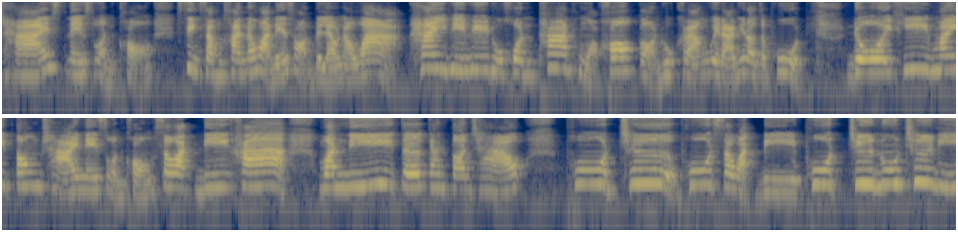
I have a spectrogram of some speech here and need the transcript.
ใช้ในส่วนของสิ่งสำคัญนะหวานได้สอนไปแล้วนะว่า ให้พี่ๆทุกคนพาดหัวข้อก่อนทุกครั้งเวลาที่เราจะพูด โดยที่ไม่ต้องใช้ในส่วนของสวัสดีค่ะ วันนี้เจอกันตอนเช้า พูดชื่อ พูดสวัสดี พูดชื่อนู่นชื่อนี้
